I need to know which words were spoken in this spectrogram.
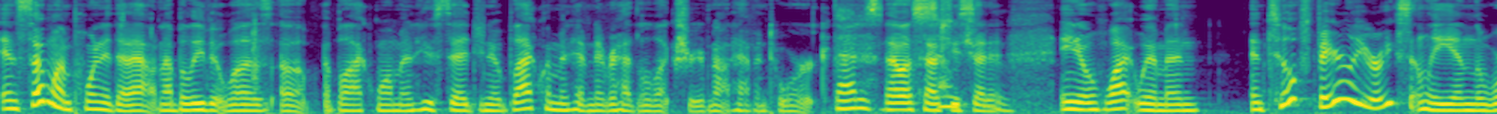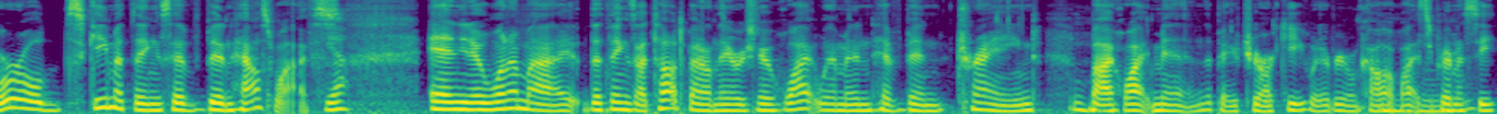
and someone pointed that out, and I believe it was a, a black woman who said, you know, black women have never had the luxury of not having to work. That is that was how so she said it. And you know, white women, until fairly recently in the world scheme of things, have been housewives. Yeah. And you know, one of my the things I talked about on there is you know, white women have been trained Mm-hmm. by white men, the patriarchy, whatever you want to call it, white supremacy,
